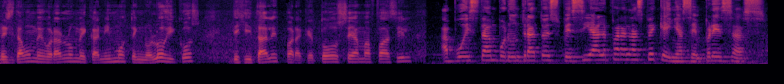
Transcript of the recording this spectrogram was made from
Necesitamos mejorar los mecanismos tecnológicos digitales para que todo sea más fácil. Apuestan por un trato especial para las pequeñas empresas.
